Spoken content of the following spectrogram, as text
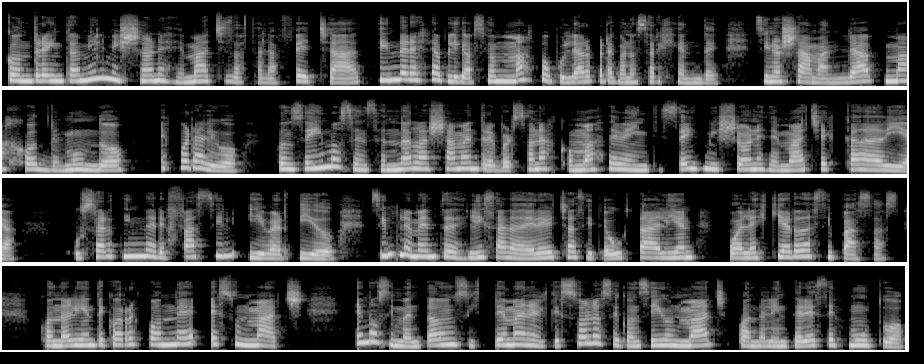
con 30 mil millones de matches hasta la fecha, Tinder es la aplicación más popular para conocer gente. Si nos llaman la app más hot del mundo, es por algo. Conseguimos encender la llama entre personas con más de 26 millones de matches cada día. Usar Tinder es fácil y divertido. Simplemente desliza a la derecha si te gusta alguien o a la izquierda si pasas. Cuando alguien te corresponde, es un match. Hemos inventado un sistema en el que solo se consigue un match cuando el interés es mutuo,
